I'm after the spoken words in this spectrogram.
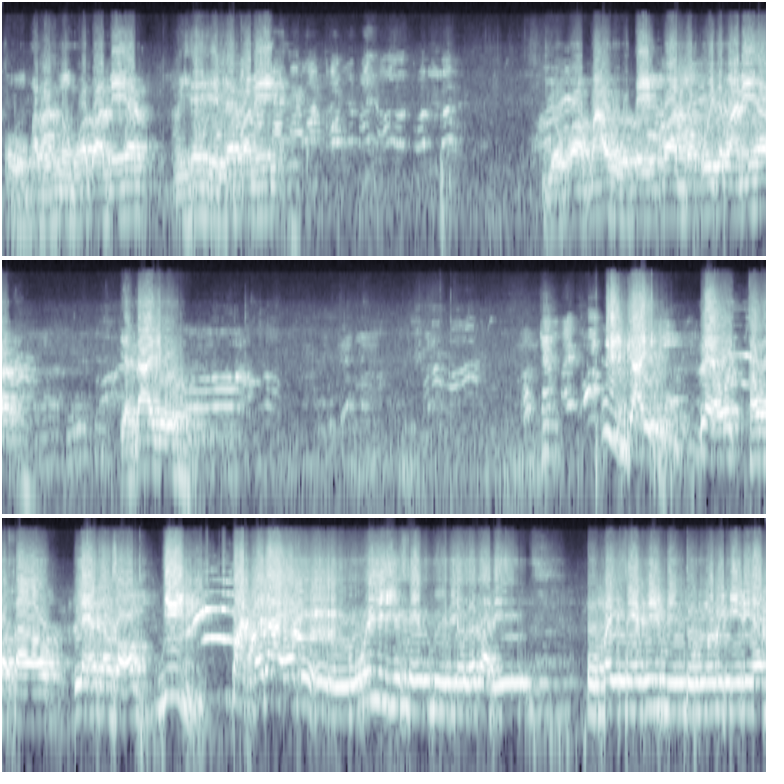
โอ้พลังลงครับตอนนี้ครับ มีให้เห็นแล้วตอนนี้ ยกออกมาโอ้โหเตะบอลตะปุยจังหวะนี้ครับ ยังได้อยู่ ยิงใหญ่แล้วเท่าเตาแล้วแถวสองยิงปัดไม่ได้ครับโอ้โหเซฟมือเดียวแล้วตอนนี้โอ้ไม่เซฟนี่มีตุงเมื่อกี้นี่ครับ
